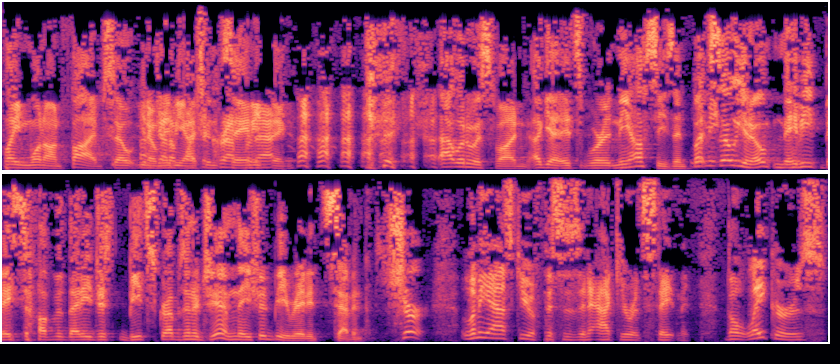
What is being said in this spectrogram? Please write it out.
playing one on five. So, you know, maybe I shouldn't say anything. That. that. one was fun. Again, it's, we're in the off season, but me, so, you know, maybe based off of that he just beats scrubs in a gym, they should be rated seventh. Sure. Let me ask you if this is an accurate statement. The Lakers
